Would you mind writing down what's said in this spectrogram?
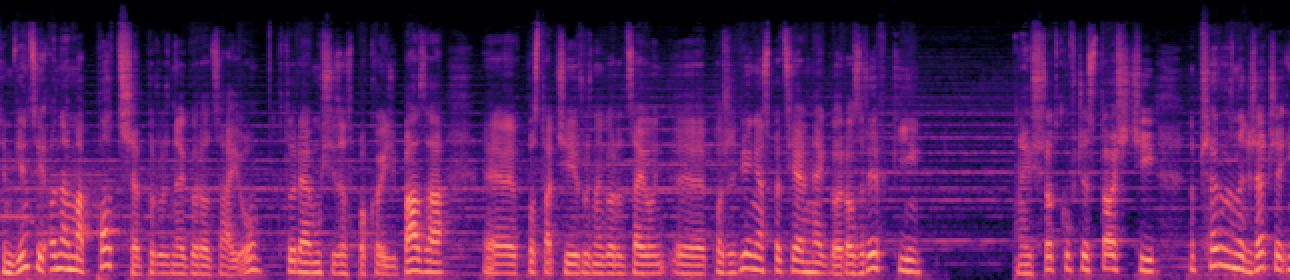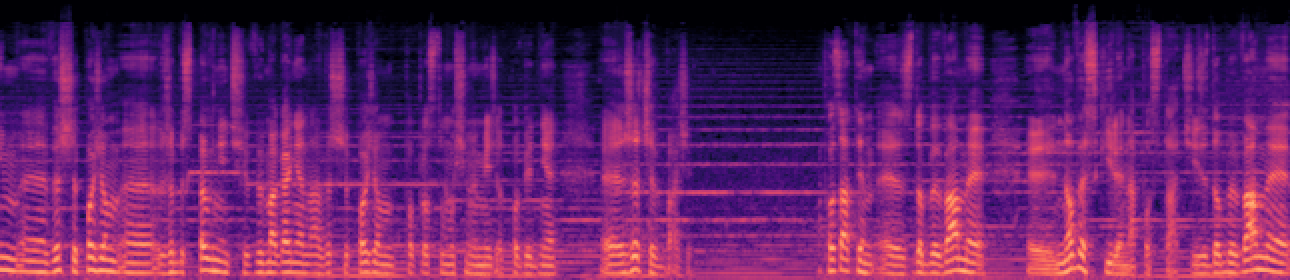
tym więcej ona ma potrzeb różnego rodzaju, które musi zaspokoić baza e, w postaci różnego rodzaju e, pożywienia specjalnego, rozrywki, e, środków czystości, no przeróżnych rzeczy. Im wyższy poziom, żeby spełnić wymagania na wyższy poziom, po prostu musimy mieć odpowiednie rzeczy w bazie. Poza tym zdobywamy nowe skille na postaci, zdobywamy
